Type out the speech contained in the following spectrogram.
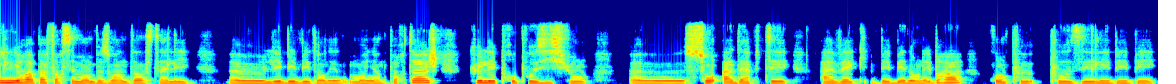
il n'y aura pas forcément besoin d'installer les bébés dans des moyens de portage, que les propositions sont adaptées avec bébé dans les bras, qu'on peut poser les bébés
